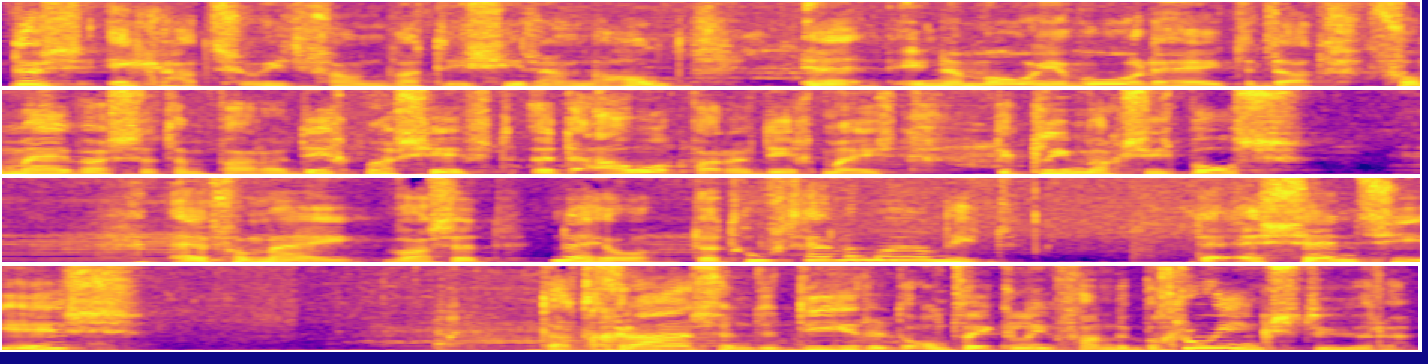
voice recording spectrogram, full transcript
Dus ik had zoiets van, wat is hier aan de hand? In een mooie woorden heette dat. Voor mij was het een paradigma-shift. Het oude paradigma is, de climax is bos. En voor mij was het, nee hoor, dat hoeft helemaal niet. De essentie is dat grazende dieren de ontwikkeling van de begroeiing sturen.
